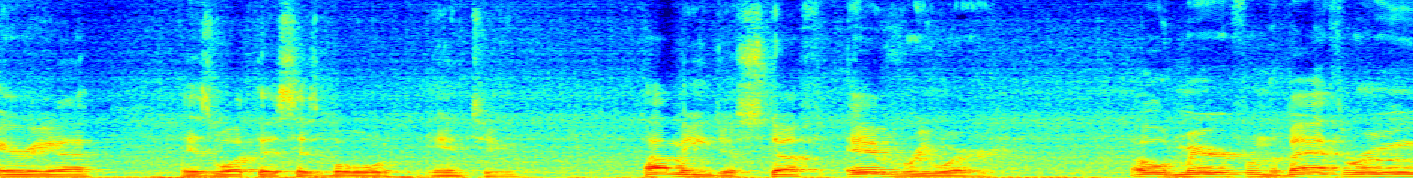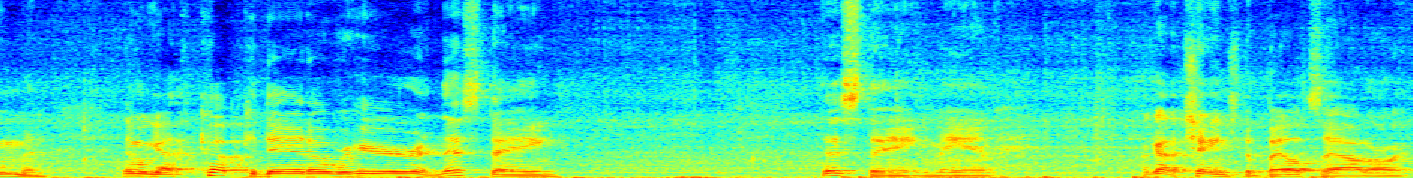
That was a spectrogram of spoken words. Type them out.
area is what this has boiled into. I mean just stuff everywhere. Old mirror from the bathroom and then we got the Cub Cadet over here and this thing. This thing man. I gotta change the belts out on it.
